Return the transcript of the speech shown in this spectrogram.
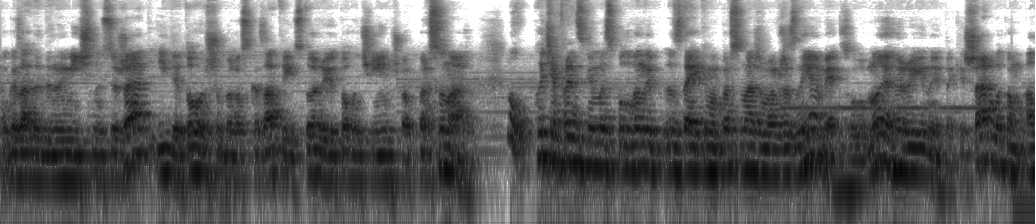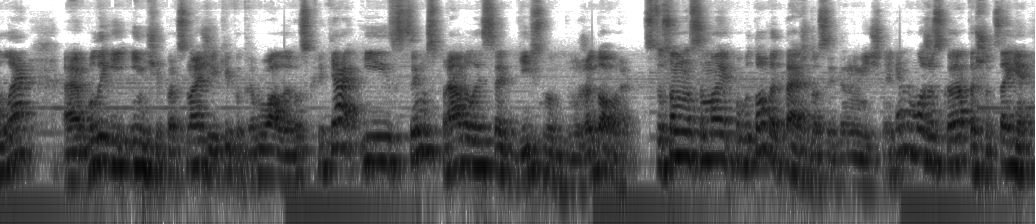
показати динамічний сюжет, і для того, щоб розказати історію того чи іншого персонажа. Ну, хоча, в принципі, ми з половиною з деякими персонажами вже знайомі, як з головною героїною, так і Шерлоком, але е, були і інші персонажі, які потребували розкриття, і з цим справилися дійсно дуже добре. Стосовно самої побудови, теж досить динамічно. Я не можу сказати, що це є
